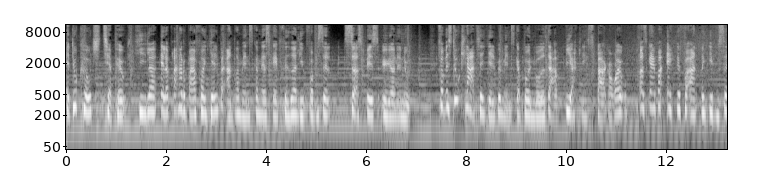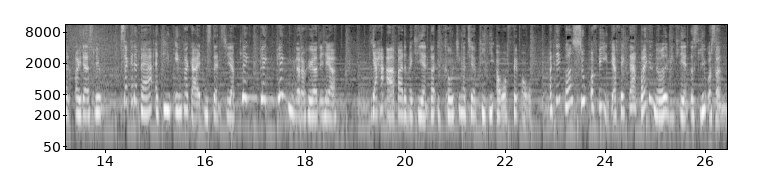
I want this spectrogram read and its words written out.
Er du coach, terapeut, healer, eller brænder du bare for at hjælpe andre mennesker med at skabe federe liv for dem selv, så spids ørerne nu. For hvis du er klar til at hjælpe mennesker på en måde, der virkelig sparker røv og skaber ægte forandring i dem selv og i deres liv, så kan det være, at din indre guidance den siger pling, pling, pling, når du hører det her. Jeg har arbejdet med klienter i coaching og terapi i over fem år. Og det er gået super fint. Jeg fik der rykket noget i min klienters liv og sådan.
